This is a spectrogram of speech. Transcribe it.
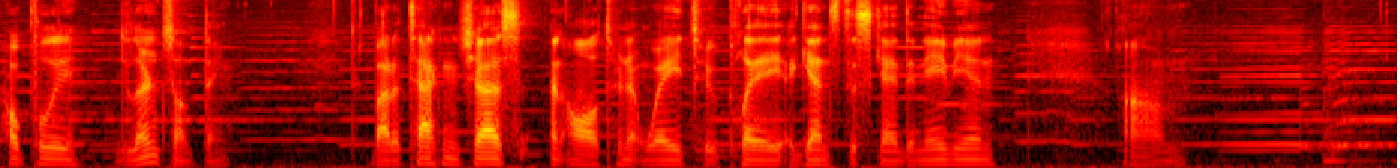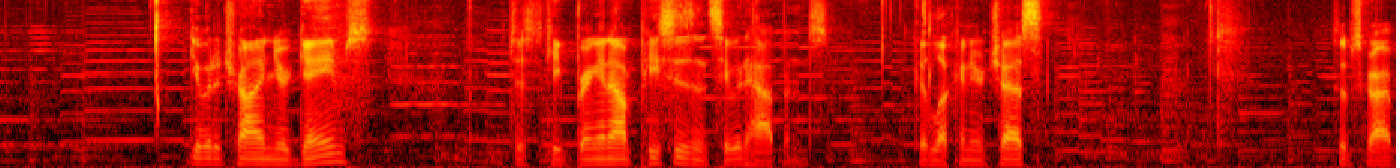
hopefully you learned something about attacking chess, an alternate way to play against the Scandinavian. Um, give it a try in your games. Just keep bringing out pieces and see what happens. Good luck in your chess. Subscribe.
